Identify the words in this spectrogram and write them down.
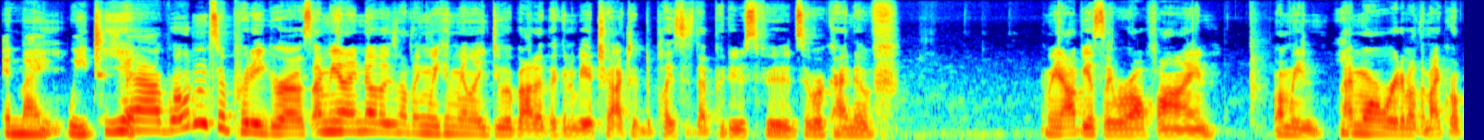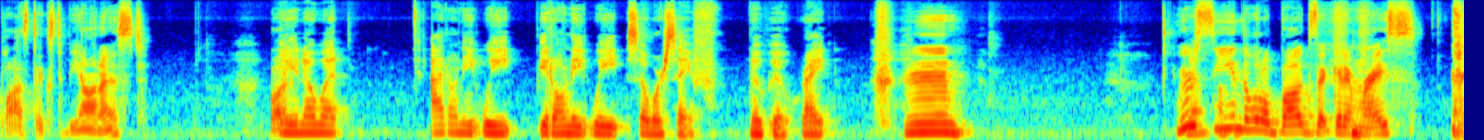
in my wheat. Yeah, rodents are pretty gross. I mean, I know there's nothing we can really do about it. They're going to be attracted to places that produce food. So we're kind of, I mean, obviously we're all fine. I mean, I'm more worried about the microplastics, to be honest. But well, you know what? I don't eat wheat. You don't eat wheat, so we're safe. No poo, right? Mm. Have you ever no? seen okay. the little bugs that get in rice?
